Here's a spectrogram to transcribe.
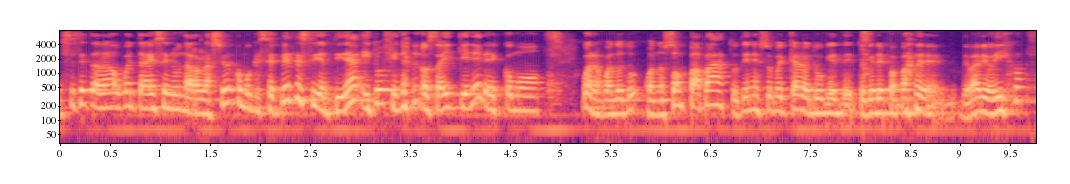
no sé si te has dado cuenta a veces en una relación, como que se pierde esa identidad y tú al final no sabes quién eres, como, bueno, cuando tú, cuando son papás, tú tienes súper claro, tú que, tú que eres papá de, varios hijos,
